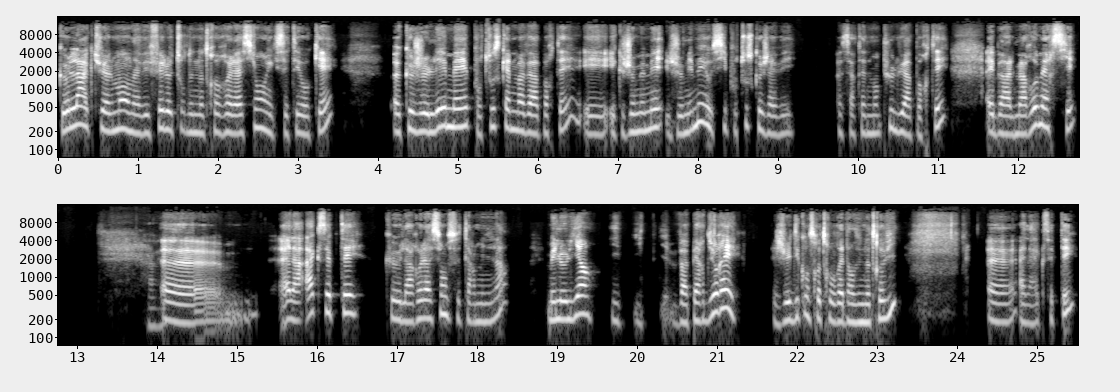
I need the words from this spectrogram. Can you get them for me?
que là actuellement on avait fait le tour de notre relation et que c'était ok, euh, que je l'aimais pour tout ce qu'elle m'avait apporté et, que je m'aimais, aussi pour tout ce que j'avais euh, certainement pu lui apporter, eh ben, elle m'a remercié. Ah euh, elle a accepté que la relation se termine là, mais le lien, va perdurer. Je lui ai dit qu'on se retrouverait dans une autre vie. elle a accepté.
